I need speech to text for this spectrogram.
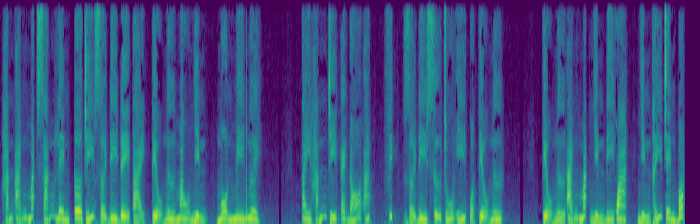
Hắn ánh mắt sáng lên cơ trí rời đi đề tài, tiểu ngư mau nhìn, môn mi ngươi. Tay hắn chỉ cách đó áp, phích, rời đi sự chú ý của tiểu ngư. Tiểu ngư ánh mắt nhìn đi qua, nhìn thấy trên bót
